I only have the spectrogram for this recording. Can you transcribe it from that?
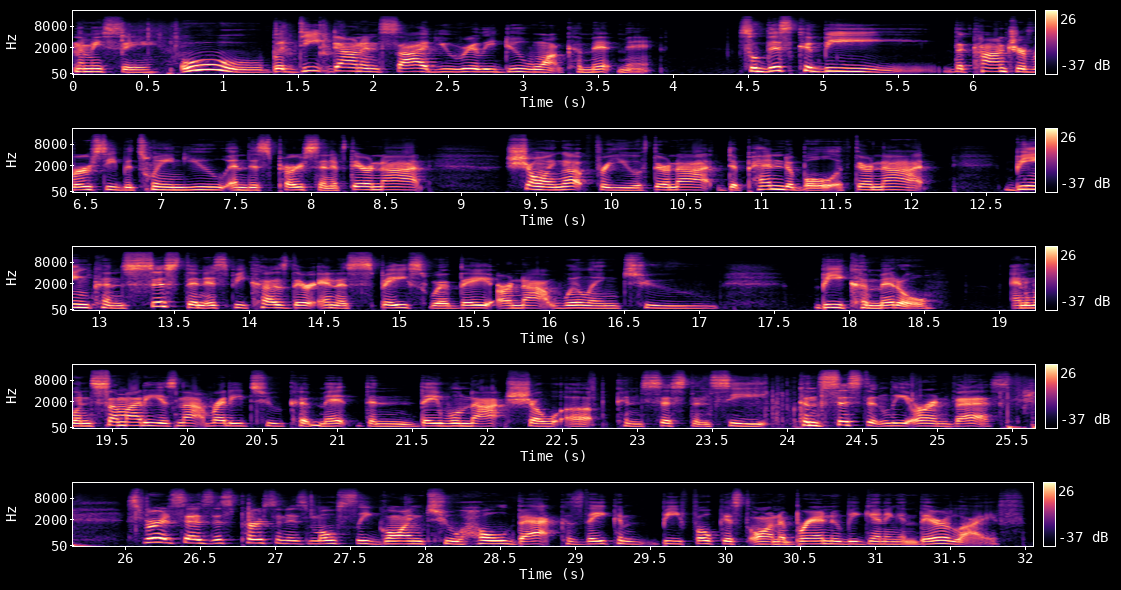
Let me see. Ooh, but deep down inside, you really do want commitment. So this could be the controversy between you and this person. If they're not showing up for you, if they're not dependable, if they're not being consistent is because they're in a space where they are not willing to be committal. And when somebody is not ready to commit, then they will not show up consistency consistently or invest. Spirit says this person is mostly going to hold back because they can be focused on a brand new beginning in their life.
